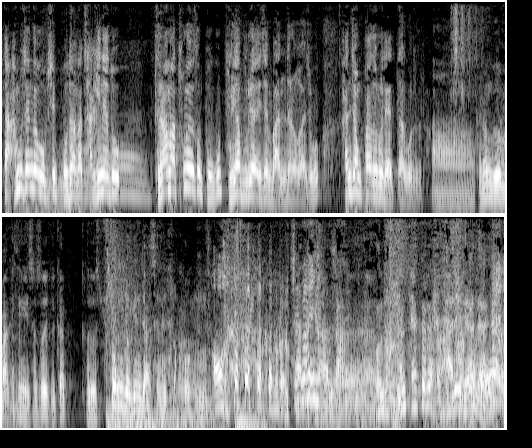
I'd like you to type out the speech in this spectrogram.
그냥 아무 생각 없이 보다가 자기네도 드라마 통해서 보고 부랴부랴 이제 만들어가지고 한정판으로 냈다고 그러더라고요. 아, 그런 그 마케팅에 있어서 그러니까 그 수동적인 자세는 조금 어. 그렇지 않나. 불만이야. 넌 나한테 그래. 아니, 그냥 내가,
